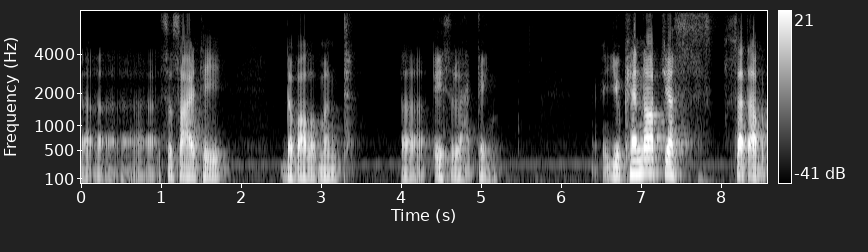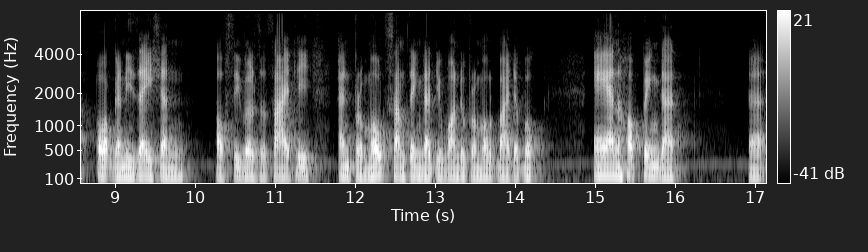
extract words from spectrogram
uh, uh, society development uh, is lacking. You cannot just set up organization of civil society and promote something that you want to promote by the book and hoping that uh,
